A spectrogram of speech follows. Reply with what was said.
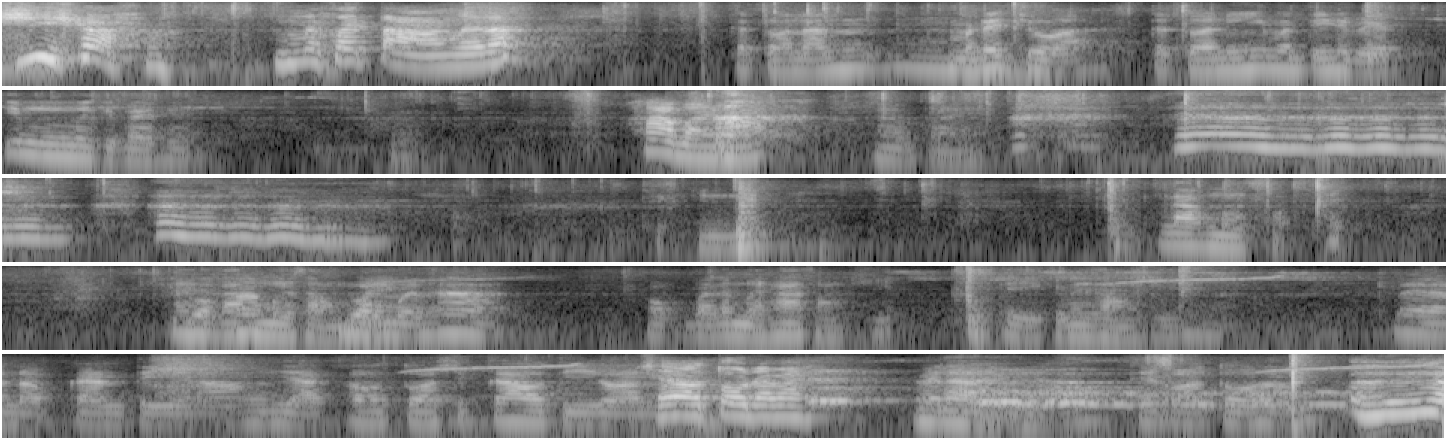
เฮียไม่ค่อยต่างเลยนะแต่ตัวนั้นมันได้จัวแต่ตัวนี้มันตีสิบเอ็ดที่มึงมีกี่ใบพี่ ห้าใบนะห้าใบเทคนิคลากมือสองเอ๊ะใช่บวกลากมือสองบใบวกหมื่นห้าบวกใบละหมื่นห้าสองขีดตีก็เป็นสองขีดในระดับการตีน้องอยากเอาตัวสิบเก้าตีก่อนใช้ออโต้ได้ไหมไม่ได้เทคออโต้ครับเออ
